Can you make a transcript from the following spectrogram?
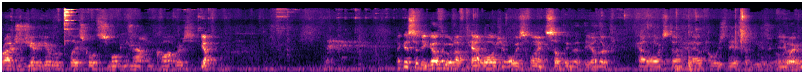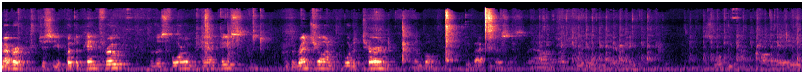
Roger, did you ever hear of a place called Smoky Mountain Carvers? Yep. I guess if you go through enough catalogs, you always find something that the other catalogs don't have. I was there some years ago. Anyway, remember, just you put the pin through with this Foredom handpiece, with the wrench on, quarter turn, and boom, you're back in business. Now, if I look at these there, right? Smoky Mountain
